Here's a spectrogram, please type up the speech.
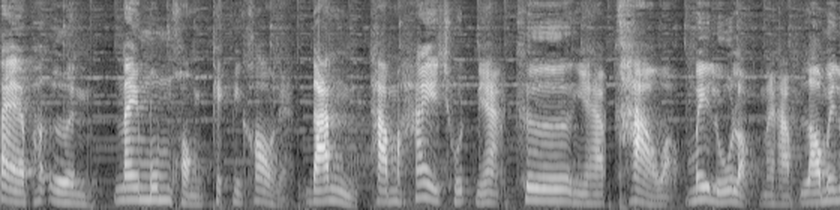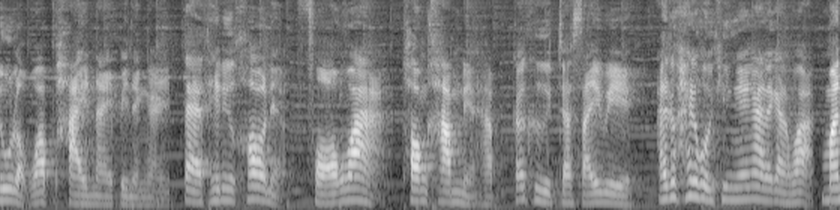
แต่เผอิญในมุมของเทคนิคอลเนี่ยดันทำให้ชุดเนี้ยคืออย่างเงี้ยครับข่าวอะไม่รู้หรอกนะครับเราไม่รู้หรอกว่าภายในเป็นยังไง แต่เทคนิคอลเนี่ยฟ้องว่าทองคำเนี่ยครับก็คือจะไซด์เวย์ให้ทุกให้คนคิดง่ายๆเลยกันว่า มัน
